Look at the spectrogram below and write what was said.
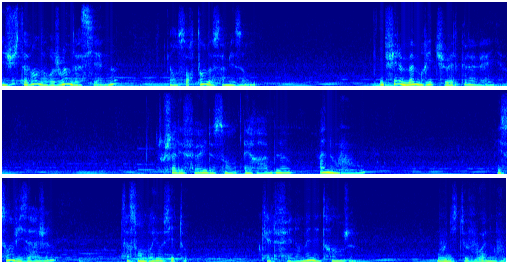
Et juste avant de rejoindre la sienne, en sortant de sa maison, il fit le même rituel que la veille. toucha les feuilles de son érable à nouveau, et son visage s'assombrit aussitôt. Quel phénomène étrange vous dites-vous à nouveau.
